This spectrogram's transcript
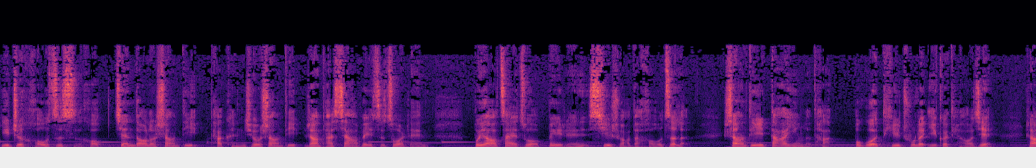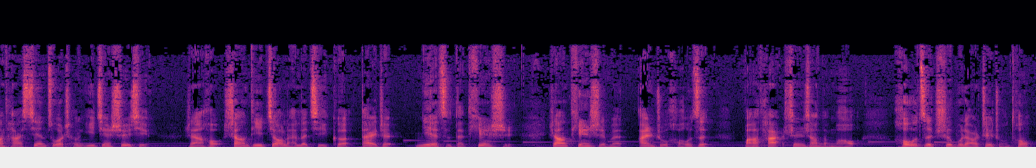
一只猴子死后见到了上帝，他恳求上帝让他下辈子做人，不要再做被人戏耍的猴子了。上帝答应了他，不过提出了一个条件，让他先做成一件事情。然后上帝叫来了几个带着镊子的天使，让天使们按住猴子，拔他身上的毛。猴子吃不了这种痛，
